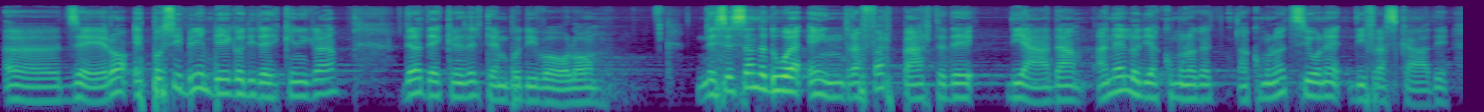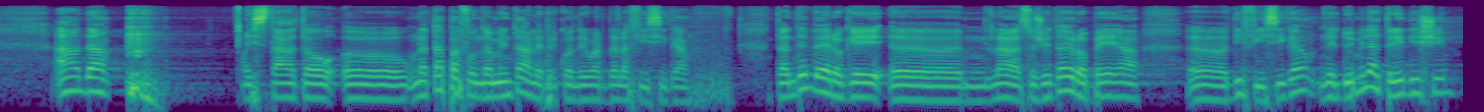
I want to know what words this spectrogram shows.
eh, 0 e possibile impiego tecnica, della tecnica del tempo di volo. Nel 62 entra a far parte de, di ADA, anello di accumula, accumulazione di frascati. ADA è stata uh, una tappa fondamentale per quanto riguarda la fisica. Tant'è vero che uh, la Società Europea uh, di Fisica nel 2013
